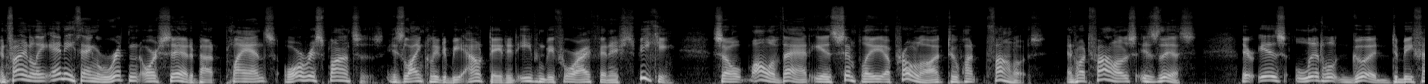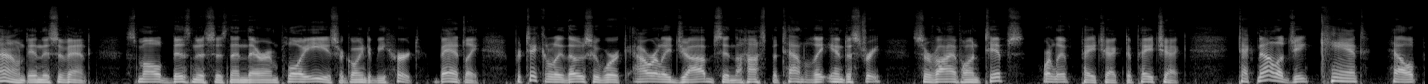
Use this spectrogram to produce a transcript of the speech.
And finally, anything written or said about plans or responses is likely to be outdated even before I finish speaking. So all of that is simply a prologue to what follows. And what follows is this there is little good to be found in this event. Small businesses and their employees are going to be hurt badly, particularly those who work hourly jobs in the hospitality industry, survive on tips, or live paycheck to paycheck. Technology can't help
